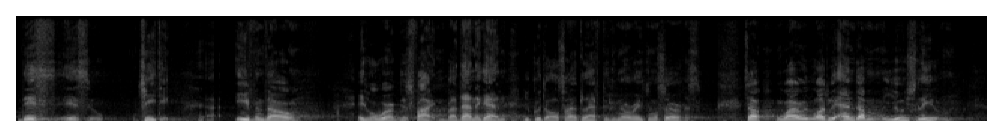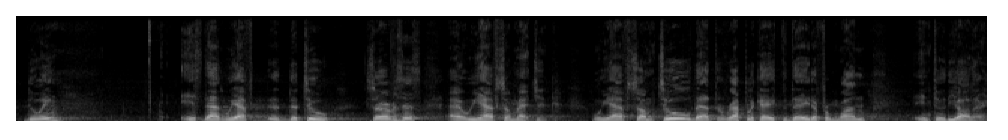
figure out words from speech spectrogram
this is cheating, uh, even though it will work just fine. But then again, you could also have left it in the original service. So what we end up usually doing is that we have the, the two services and we have some magic. We have some tool that replicates the data from one into the other.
